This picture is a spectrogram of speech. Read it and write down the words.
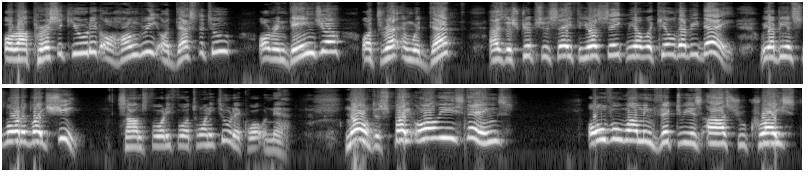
Or are persecuted or hungry or destitute or in danger or threatened with death? As the scriptures say, for your sake we are killed every day. We are being slaughtered like sheep. Psalms 44, 22, they're quoting there. No, despite all these things, overwhelming victory is ours through Christ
